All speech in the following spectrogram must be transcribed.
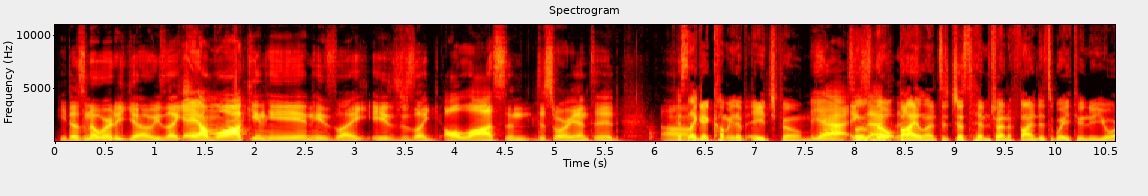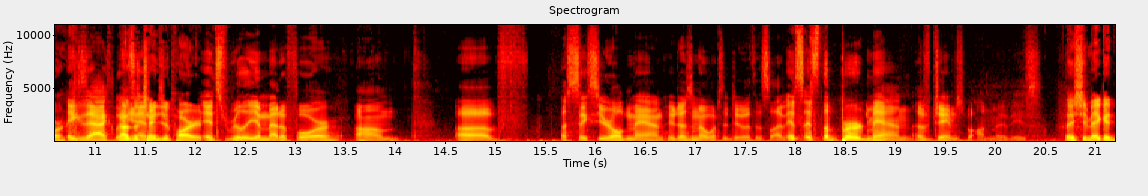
he doesn't know where to go he's like hey I'm walking here and he's like he's just like all lost and disoriented. it's Um, like a coming of age film. yeah So there's no violence. It's just him trying to find his way through New York. exactly Has a and- change of heart. it's really a metaphor um, of a six-year-old man who doesn't know what to do with his life. It's it's the Birdman of James Bond movies. They should make a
